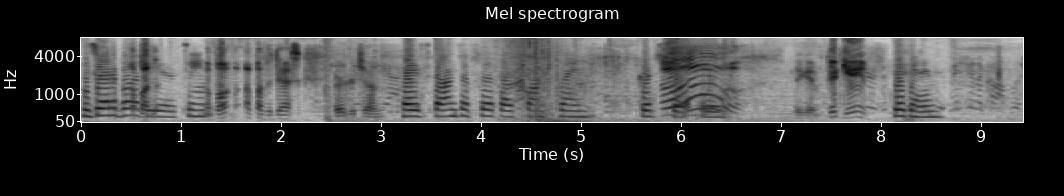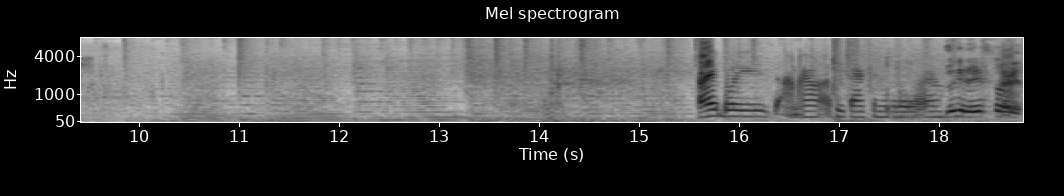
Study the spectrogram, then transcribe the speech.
He's right above Up on the- you, team. Up, on- up on the desk. Burger Town. Hey, spawn's a flip, I spawned plane. Good shit, oh! dude. Oh! Big game. Good game. Good game. All right, boys, I'm out. I'll be back in a little while. Look at this one right.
